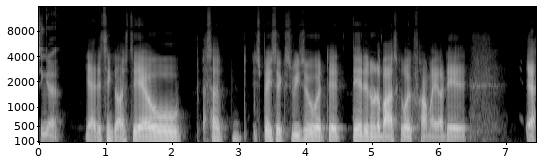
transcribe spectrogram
tænker jeg. Ja, det tænker jeg også. Det er jo altså, SpaceX viser jo, at det, det her det er noget, der bare skal rykke fremad, og det ja,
